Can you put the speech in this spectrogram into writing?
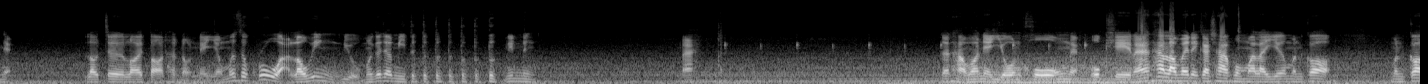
เนี่ยเราเจอรอยต่อถนนเนี่ยอย่างเมื่อสักครู่อะเราวิ่งอยู่มันก็จะมีตึกตึกตึกตึกตึกตึกตึกนิดนึงนะจะถามว่าเนี่ยโยนโค้งเนี่ยโอเคนะถ้าเราไม่ได้กระชากพวงมาลัยเยอะมันก็มันก็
